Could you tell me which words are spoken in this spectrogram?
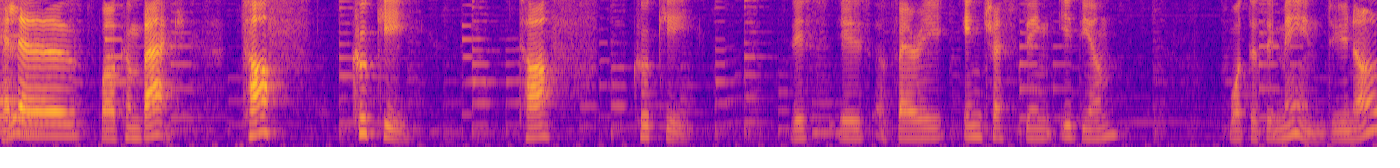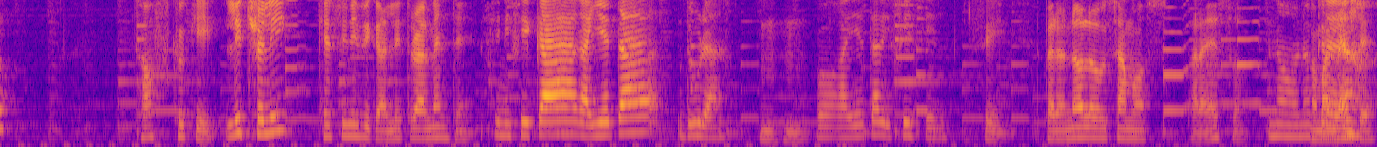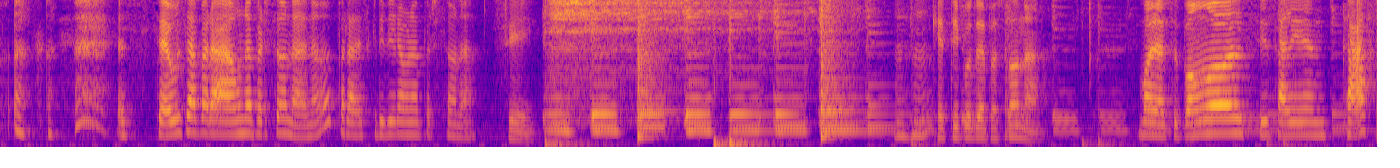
Hello, welcome back. Tough cookie. Tough cookie. This is a very interesting idiom. What does it mean? Do you know? Tough cookie. Literally, ¿qué significa literalmente? Significa galleta dura Ujú, o galleta difícil. Sí, pero no lo usamos para eso. No, no Normalmente. creo. Es- se usa para una persona, ¿no? Para describir a una persona. Sí. ¿Qué tipo de persona? Bueno, supongo si es alguien tough,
